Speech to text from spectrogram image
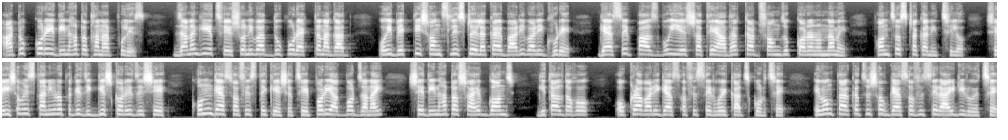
আটক করেই দিনহাটা থানার পুলিশ। জানা গিয়েছে, শনিবার দুপুর একটা নাগাদ ওই ব্যক্তি সংশ্লিষ্ট এলাকায় বাড়ি বাড়ি ঘুরে গ্যাসের পাস বইয়ের সাথে আধার কার্ড সংযোগ করানোর নামে পঞ্চাশ টাকা নিচ্ছিল। সেই সময় স্থানীয়রা তাকে জিজ্ঞেস করে যে সে কোন গ্যাস অফিস থেকে এসেছে? এরপরই আকবর জানায়, সে দিনহাটা সাহেবগঞ্জ, গীতালদহ ওখরাবাড়ি গ্যাস অফিসের হয়ে কাজ করছে এবং তার কাছে সব গ্যাস অফিসের আইডি রয়েছে।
